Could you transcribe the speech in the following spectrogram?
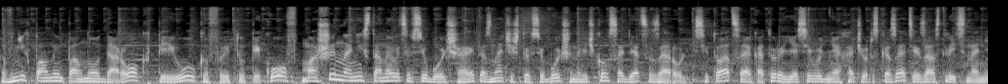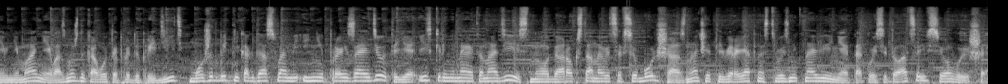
В них полным-полно дорог, переулков и тупиков. Машин на них становится все больше, а это значит, что все больше новичков садятся за руль. Ситуация, о которой я сегодня хочу рассказать и заострить на ней внимание, возможно, кого-то предупредить, может быть, никогда с вами и не произойдет, и я искренне на это надеюсь, но дорог становится все больше, а значит и вероятность возникновения такой ситуации все выше.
